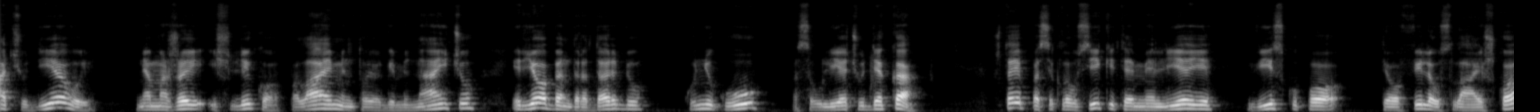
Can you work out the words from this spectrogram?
ačiū Dievui nemažai išliko palaimintojo giminaičių ir jo bendradarbių kunigų pasauliečių dėka. Štai pasiklausykite, mėlyjeji, vyskupo Teofiliaus laiško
